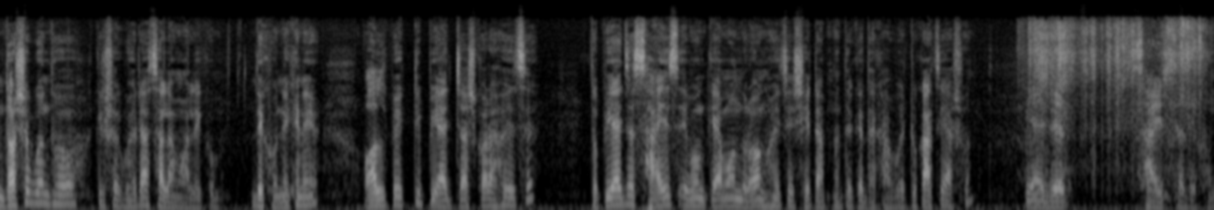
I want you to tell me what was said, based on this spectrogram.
দর্শক বন্ধু, কৃষক ভাইরা, আসসালামু আলাইকুম। দেখুন, এখানে অল্প একটি পেঁয়াজ চাষ করা হয়েছে। তো পেঁয়াজের সাইজ এবং কেমন রং হয়েছে সেটা আপনাদেরকে দেখাবো। একটু কাছে আসুন। পেঁয়াজের সাইজটা দেখুন।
